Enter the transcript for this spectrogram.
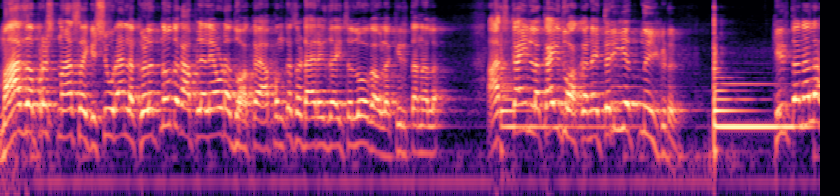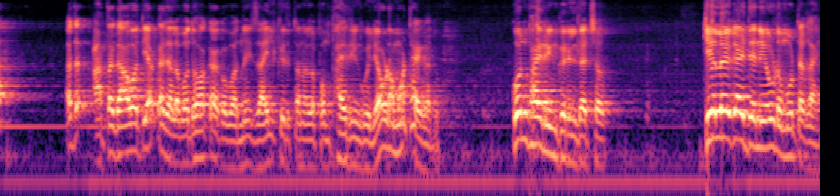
माझा प्रश्न असा आहे की शिवरायांना कळत नव्हतं का आपल्याला एवढा धोका आहे? आपण कसं डायरेक्ट जायचं लोगावला कीर्तनाला? आज काहींना काही धोका नाही तरी येत नाही इकडं. कीर्तनाला? आता आता गावात या बा? त्याला बधवा का बा? नाही जाईल कीर्तनाला पण फायरिंग होईल. एवढा मोठा आहे का तो? कोण फायरिंग करेल त्याच्यावर? केलंय काय त्याने? एवढं मोठं काय?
